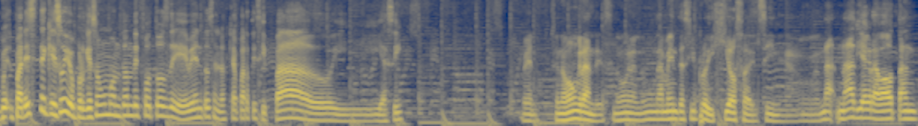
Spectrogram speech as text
Pues, Parece que es suyo porque son un montón de fotos de eventos en los que ha participado y, y así. Bueno, se nos va un grande, se nos va un grande, una mente así prodigiosa del cine. Na- nadie ha grabado tan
